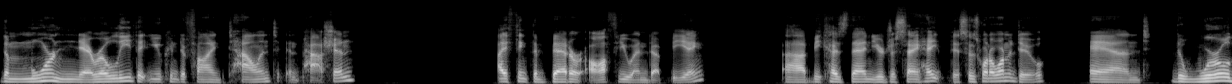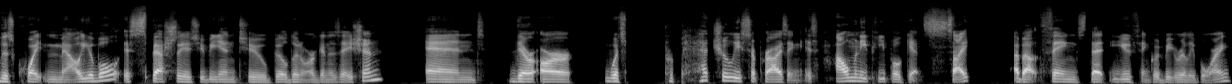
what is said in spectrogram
the more narrowly that you can define talent and passion, I think the better off you end up being. Uh, because then you're just saying, Hey, this is what I want to do. And the world is quite malleable, especially as you begin to build an organization. And there are what's perpetually surprising is how many people get psyched about things that you think would be really boring.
